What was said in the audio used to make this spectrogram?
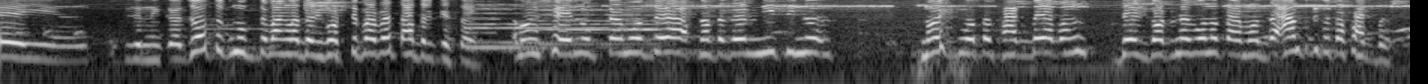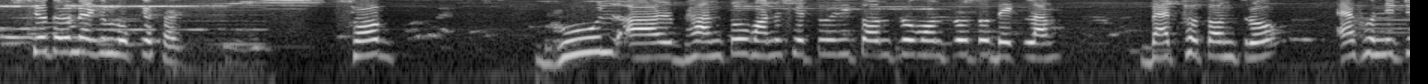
এই যৌতুক মুক্ত বাংলাদেশ গড়তে পারবে তাদেরকে চাই। এবং সেই লোকটার মধ্যে আপনাদের নীতি নৈতিকতা থাকবে এবং দেশ গঠনের জন্য তার মধ্যে আন্তরিকতা থাকবে সে ধরনের একজন লোককে চাই। সব ভুল আর ভ্রান্ত মানুষের তৈরি তন্ত্র মন্ত্র তো দেখলাম ব্যর্থতন্ত্র। এখন একটু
